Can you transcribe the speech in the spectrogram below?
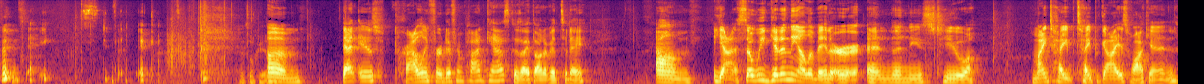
fifth day. Stupid Nick. It's okay. Um, that is probably for a different podcast because I thought of it today. Um, yeah, so we get in the elevator and then these two my type type guys walk in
